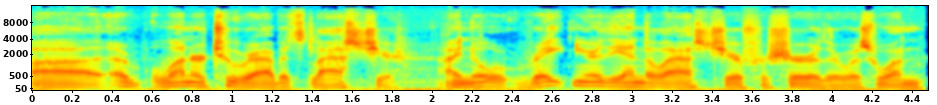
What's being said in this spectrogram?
uh, one or two rabbits last year. I know right near the end of last year for sure there was one,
